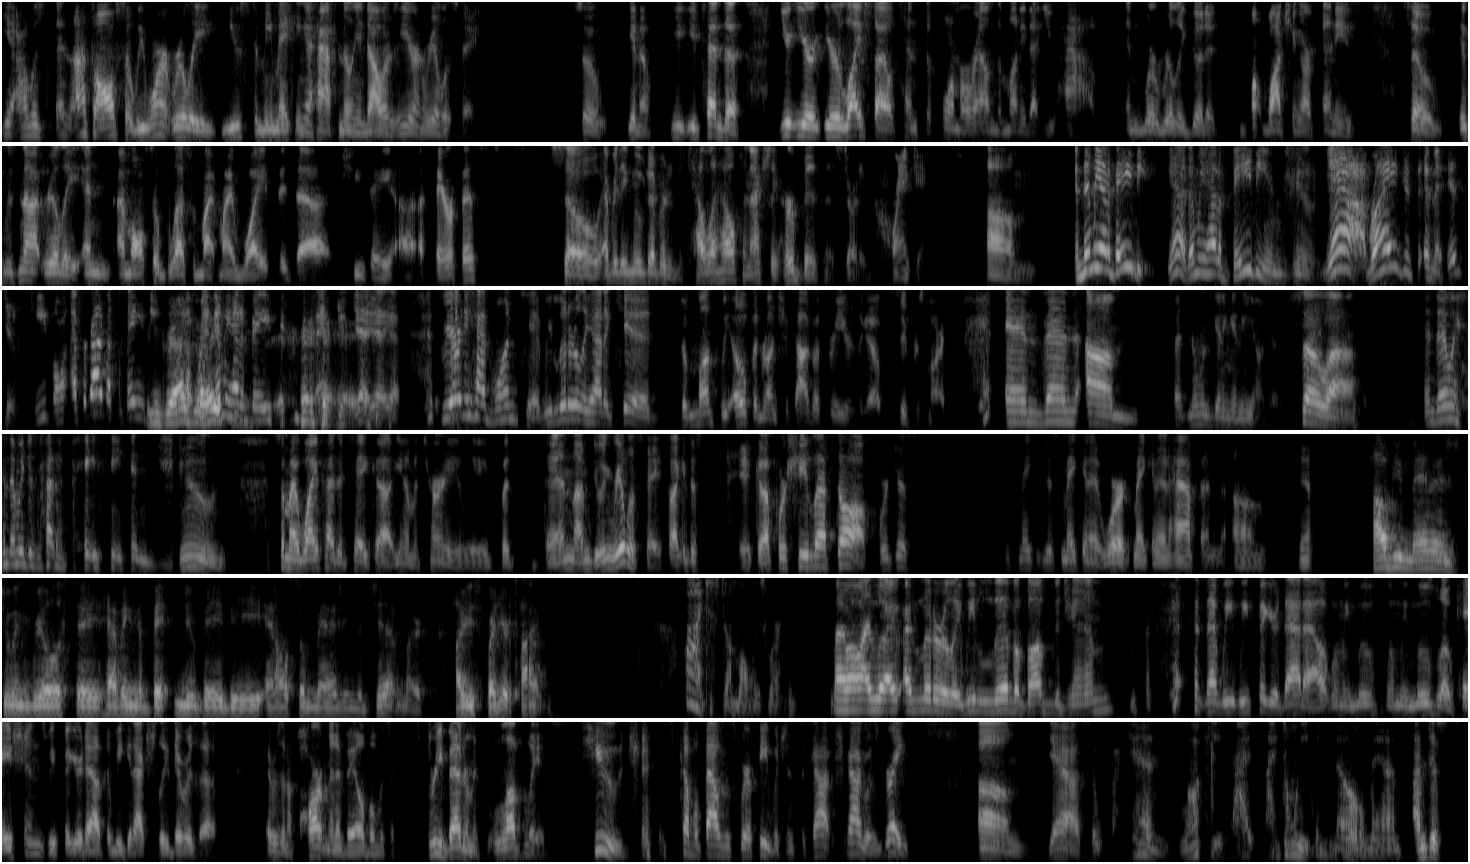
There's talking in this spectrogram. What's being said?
yeah, I was, and that's also we weren't really used to me making a half million dollars a year in real estate. So you know, you, you tend to your your your lifestyle tends to form around the money that you have, and we're really good at watching our pennies. So it was not really, and I'm also blessed with my my wife is a she's a a therapist, so everything moved over to telehealth, and actually her business started cranking. Um, and then we had a baby. Yeah, then we had a baby in June. Yeah, right. Just and the hits just keep on. I forgot about the baby. Congratulations. Right, then we had a baby. Thank you. Yeah, yeah, yeah. So we already had one kid. We literally had a kid the month we opened Run Chicago three years ago. Super smart. And then, um, but no one's getting any younger. So, uh, and then we and then we just had a baby in June. So my wife had to take uh, you know maternity leave. But then I'm doing real estate, so I can just pick up where she left off. We're just just making just making it work, making it happen. Um, How have you managed doing real estate, having the ba- new baby, and also managing the gym? Or how do you spread your time? I just I'm always working. I- Well, I, I literally we live above the gym. that we we figured that out when we moved when we moved locations. We figured out that we could actually there was a there was an apartment available. It's, a, it's three bedroom. It's lovely. It's huge. It's a couple thousand square feet, which in Chicago, Chicago is great. Um, yeah. So again, lucky. I I don't even know, man. I'm just.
